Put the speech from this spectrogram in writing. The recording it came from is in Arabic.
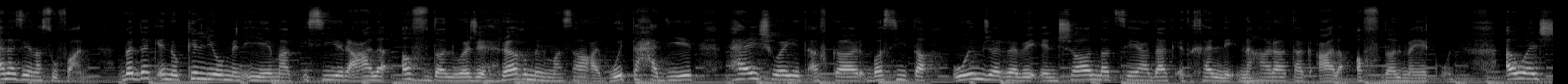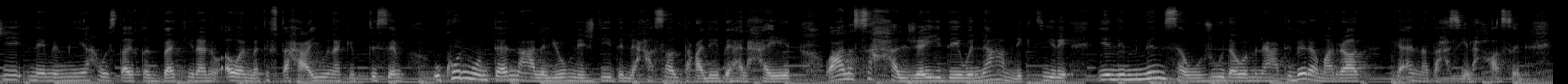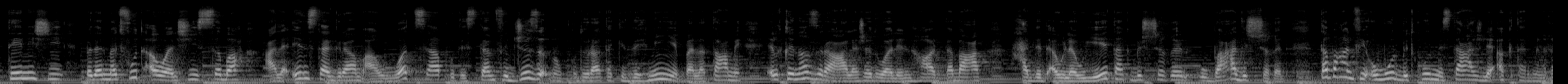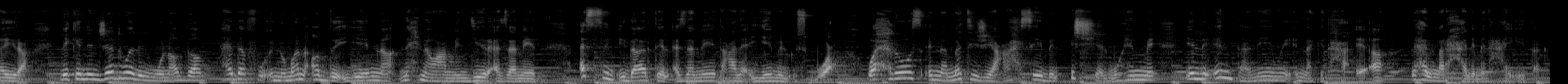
أنا زينة صوفان. بدك إنه كل يوم من أيامك يصير على أفضل وجه رغم المصاعب والتحديات. هاي شوية أفكار بسيطة ومجربة إن شاء الله تساعدك تخلي نهاراتك على أفضل ما يكون. أول شيء نام منيح واستيقظ باكرا وأول ما تفتح عيونك ابتسم وكون ممتن على اليوم الجديد اللي حصلت عليه بهالحياة. وعلى الصحة الجيدة والنعم الكتيرة يلي مننسى وجودها ومنعتبرها مرات كأنها تحصيل حاصل. تاني شيء بدل ما تفوت أول شيء الصبح على إنستغرام أو واتساب وتستنفذ جزء من قدراتك الذهنية بلا طعمة القي نظرة على جدول النهار تبعك. حدد أولوياتك بالشغل وبعد الشغل. طبعا في أمور بتكون مستعجلة أكثر من غيرها لكن الجدول المنظم هدفه إنه ما نقضي أيامنا نحن وعم ندير أزمات. قسم إدارة الأزمات على أيام الأسبوع واحرص إنها ما تجي على حساب الأشياء المهمة يلي أنت ناوي إنك تحققها بهالمرحلة من حياتك.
